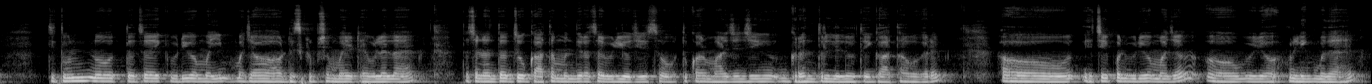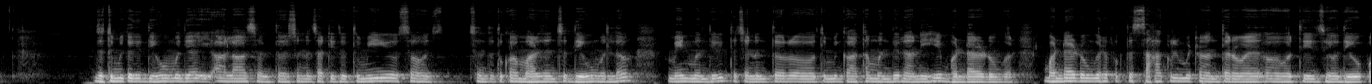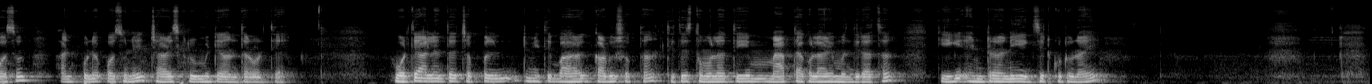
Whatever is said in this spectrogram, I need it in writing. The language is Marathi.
तिथून त्याचा एक व्हिडिओ मी माझ्या डिस्क्रिप्शनमध्ये ठेवलेला आहे. त्याच्यानंतर जो गाथा मंदिराचा व्हिडिओ जे स तुकाराम महाराजांचे ग्रंथ लिहिले होते गाथा वगैरे ह्याचे पण व्हिडिओ माझ्या व्हिडिओ लिंकमध्ये आहे. जर तुम्ही कधी देहूमध्ये आला असाल दर्शनासाठी तर तुम्ही सहज संत तुकाराम महाराजांचं देहूमधलं मेन मंदिर त्याच्यानंतर तुम्ही गाथा मंदिर आणि हे भंडारा डोंगर. भंडारा डोंगर हे फक्त सहा किलोमीटर अंतरावरती जे देहूपासून आणि पुण्यापासून हे चाळीस किलोमीटर अंतरावरती आहे. वरती आल्यानंतर चप्पल तुम्ही ते बाहेर काढू शकता. तिथेच तुम्हाला ते मॅप दाखवला आहे मंदिराचा की एंटर आणि एक्झिट कुठून आहे.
